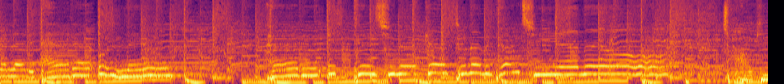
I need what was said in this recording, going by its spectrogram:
네발 나를 따라올래요? 하루 이틀 지나가도 나는 변치 않아요. 저기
